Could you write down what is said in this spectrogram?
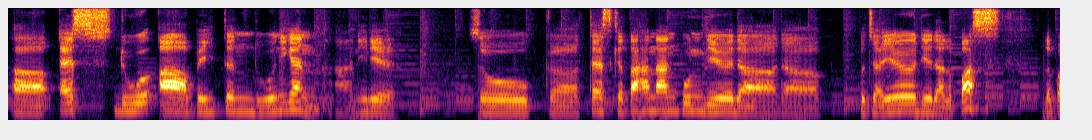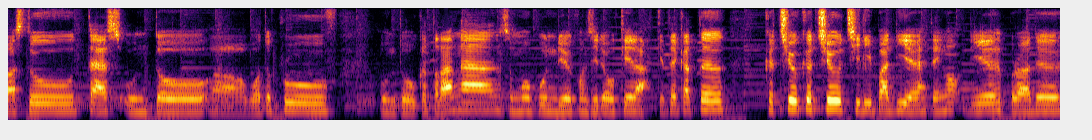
uh, S2A Baton 2 ni kan? Ha, ni dia. So ke test ketahanan pun dia dah dah berjaya, dia dah lepas. Lepas tu test untuk uh, waterproof, untuk keterangan, semua pun dia consider okey lah. Kita kata kecil-kecil cili padi ya. Tengok dia berada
